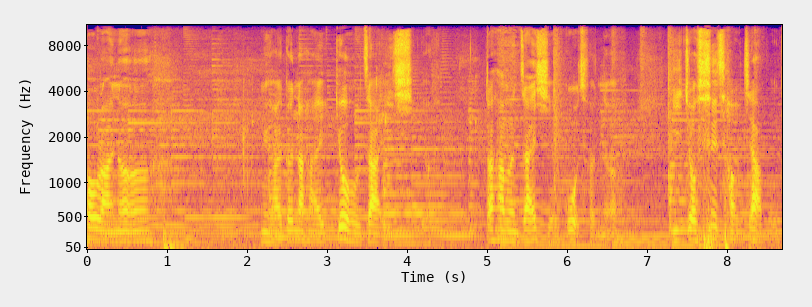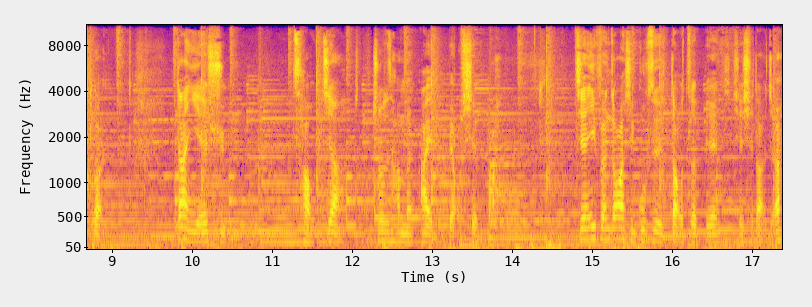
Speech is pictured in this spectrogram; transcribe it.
后来呢，女孩跟男孩又在一起了，但他们在一起的过程呢，依旧是吵架不断。但也许吵架就是他们爱的表现吧。今天一分钟爱情故事到这边，谢谢大家。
